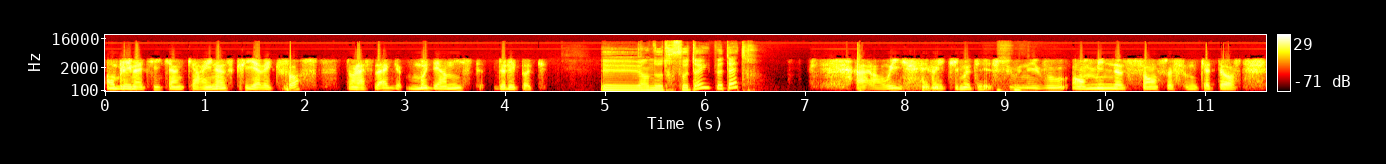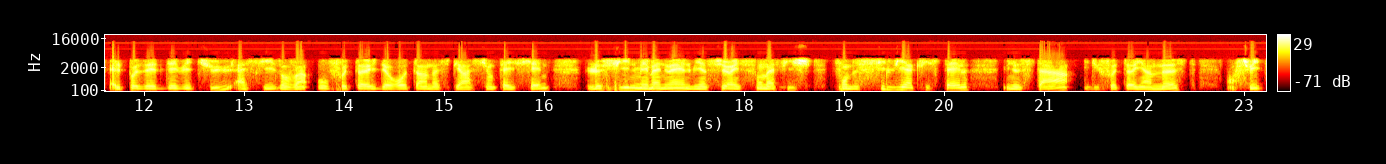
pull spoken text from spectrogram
emblématique hein, car il inscrit avec force dans la vague moderniste de l'époque. Et un autre fauteuil peut-être? Alors oui, oui Timothée, souvenez-vous, en 1974, elle posait dévêtue, assise dans un haut fauteuil de rotin d'inspiration tahitienne. Le film Emmanuel, bien sûr, et son affiche font de Sylvia Christel une star et du fauteuil un must. Ensuite,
